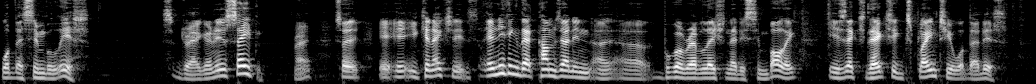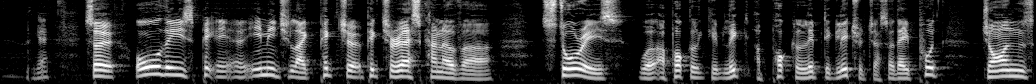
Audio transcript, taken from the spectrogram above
what the symbol is. Dragon is Satan, right? So you can actually anything that comes out in uh, uh, book of Revelation that is symbolic is actually they actually explain to you what that is. Okay, so all these uh, image like picture picturesque kind of stories were apocalyptic, apocalyptic literature. So they put John's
